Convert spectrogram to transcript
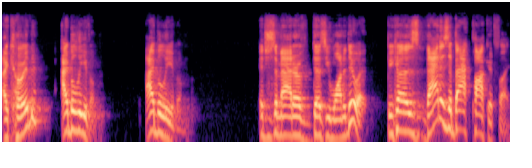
I could. I believe him. I believe him. It's just a matter of does he want to do it? Because that is a back pocket fight.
